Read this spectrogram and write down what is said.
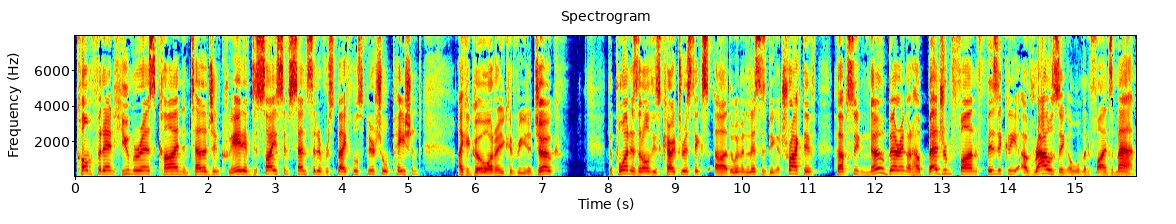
Confident, humorous, kind, intelligent, creative, decisive, sensitive, respectful, spiritual, patient. I could go on or you could read a joke. The point is that all these characteristics uh, the women list as being attractive have absolutely no bearing on how bedroom fun, physically arousing a woman finds a man.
